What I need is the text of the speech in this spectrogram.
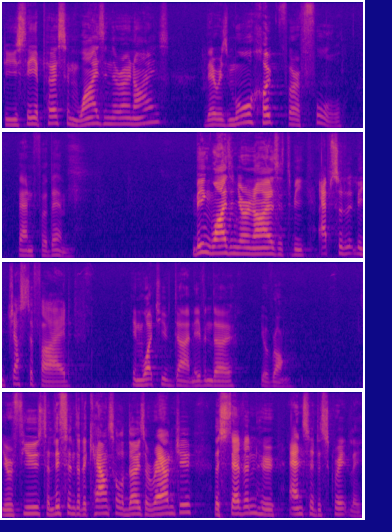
Do you see a person wise in their own eyes? There is more hope for a fool than for them. Being wise in your own eyes is to be absolutely justified in what you've done, even though you're wrong. You refuse to listen to the counsel of those around you, the seven who answer discreetly.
